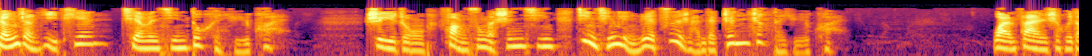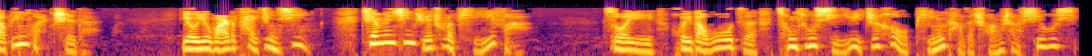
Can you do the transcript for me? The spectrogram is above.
整整一天，钱文新都很愉快，是一种放松了身心、尽情领略自然的真正的愉快。晚饭是回到宾馆吃的，由于玩的太尽兴，钱文新觉出了疲乏，所以回到屋子，匆匆洗浴之后，平躺在床上休息。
